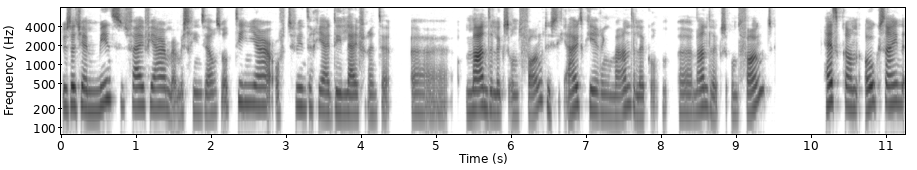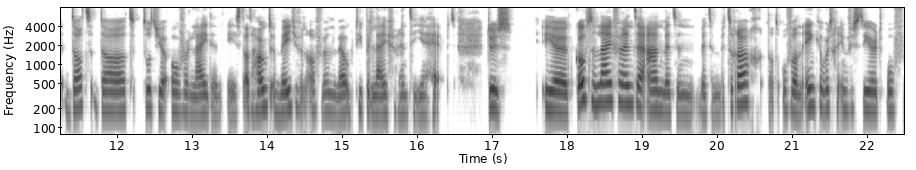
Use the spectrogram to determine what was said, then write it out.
Dus dat jij minstens vijf jaar, maar misschien zelfs wel tien jaar of twintig jaar die lijfrente uh, maandelijks ontvangt. Dus die uitkering uh, maandelijks ontvangt. Het kan ook zijn dat dat tot je overlijden is. Dat hangt een beetje vanaf van welk type lijfrente je hebt. Dus je koopt een lijfrente aan met een, met een bedrag dat ofwel in één keer wordt geïnvesteerd of,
